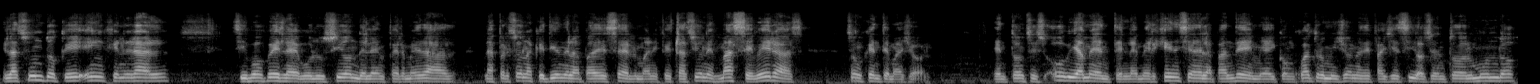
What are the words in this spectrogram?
El asunto que en general, si vos ves la evolución de la enfermedad, las personas que tienden a padecer manifestaciones más severas son gente mayor. Entonces, obviamente, en la emergencia de la pandemia y con 4 millones de fallecidos en todo el mundo,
